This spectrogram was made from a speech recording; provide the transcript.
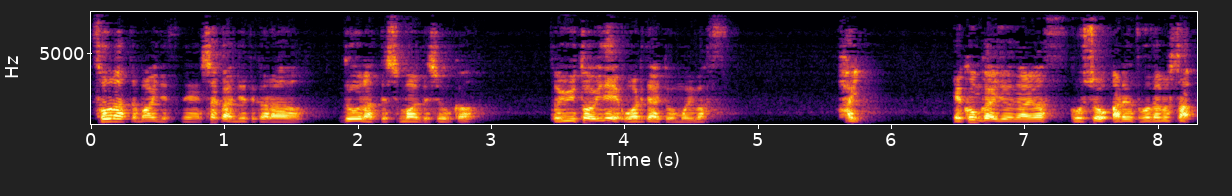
そうなった場合ですね、社会に出てからどうなってしまうでしょうか？という問いで終わりたいと思います。はい。今回以上になります。ご視聴ありがとうございました。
